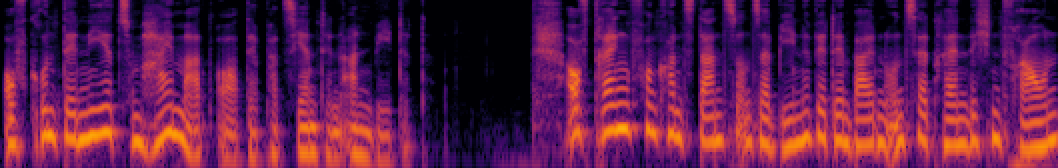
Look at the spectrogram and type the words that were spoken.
aufgrund der Nähe zum Heimatort der Patientin anbietet. Auf Drängen von Konstanze und Sabine wird den beiden unzertrennlichen Frauen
